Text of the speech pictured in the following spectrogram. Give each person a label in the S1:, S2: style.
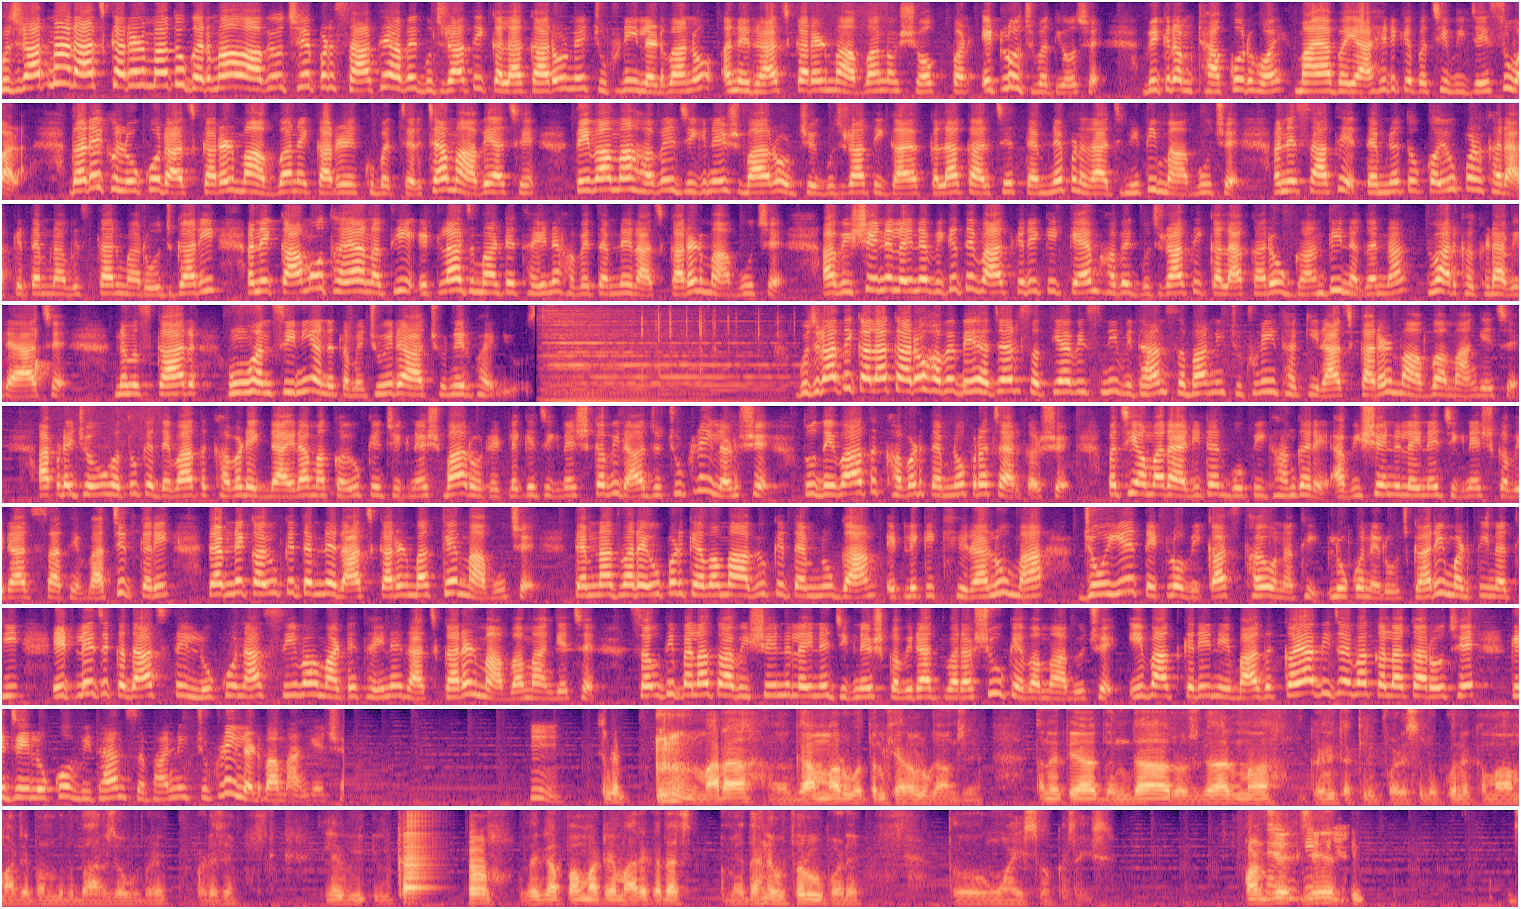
S1: ગુજરાતના રાજકારણમાં તો ગરમાવો આવ્યો છે, પણ સાથે હવે ગુજરાતી કલાકારોને ચૂંટણી લડવાનો અને રાજકારણમાં આવવાનો શોખ પણ એટલો જ વધ્યો છે. વિક્રમ ઠાકોર હોય, માયાભાઈ આહિર કે પછી વિજય સુવાળા. દરેક લોકો રાજકારણમાં આવવાને કારણે ખૂબ જ ચર્ચામાં આવ્યા છે. તેવામાં હવે જિગ્નેશ બારોટ, જે ગુજરાતી ગાયક કલાકાર છે, તેમને પણ રાજનીતિમાં આવવું છે. અને સાથે તેમને તો કહ્યું પણ ખરા કે તેમના વિસ્તારમાં રોજગારી અને કામો થયા નથી, એટલા જ માટે થઈને હવે તેમને રાજકારણમાં આવવું છે. આ વિષયને લઈને વિગતે વાત કરી કે કેમ હવે ગુજરાતી કલાકારો ગાંધીનગરના દ્વાર ખખડાવી રહ્યા છે. નમસ્કાર, હું હંસિની અને તમે જોઈ રહ્યા છો નિર્ભય ન્યૂઝ. ગુજરાતી કલાકારો હવે બે હજાર સત્યાવીસની વિધાનસભાની ચૂંટણી થકી રાજકારણમાં આવવા માંગે છે. આપણે જોયું હતું કે દેવાત ખવડ એક ડાયરામાં કહ્યું કે જિગ્નેશ બારોટ એટલે કે જિગ્નેશ કવિરાજ ચૂંટણી લડશે, તો દેવાત ખવડ તેમનો પ્રચાર કરશે. પછી અમારા એડિટર ગોપી ઘાંગરે આ વિષયને લઈને જિગ્નેશ કવિરાજ સાથે વાતચીત કરી. તેમને કહ્યું કે તેમને રાજકારણમાં કેમ આવવું છે? તેમના દ્વારા એવું પણ કહેવામાં આવ્યું કે તેમનું ગામ એટલે કે ખેરાલુમાં જોઈએ તેટલો વિકાસ થયો નથી. લોકોને રોજગારી મળતી નથી, એટલે જ કદાચ તે લોકોના સેવા માટે થઈને રાજકારણમાં આવવા માંગે છે. સૌથી પહેલા તો આ વિષયને લઈને જિગ્નેશ કવિરાજ દ્વારા શું કહેવામાં આવ્યું છે? એ વાત કરીને બાદ કયા બીજા એવા કલાકારો છે કે જે લોકો વિધાનસભાની ચૂંટણી લડવા માંગે છે?
S2: હમ.
S3: એટલે મારા ગામ મારું વતન ખેરાલુ ગામ છે. અને ત્યાં ધંધા રોજગારમાં ઘણી તકલીફ પડે છે. લોકોને કમાવા માટે પણ બધું બહાર જવું પડે પડે છે. એટલે વિકાસ વેગ આપવા માટે મારે કદાચ મેદાને ઉતરવું પડે તો હું આવીશ ચોક્કસ આવીશ પણ જે જે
